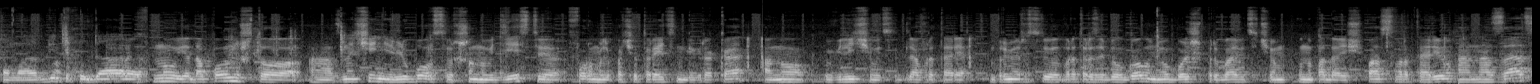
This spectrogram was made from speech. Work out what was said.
там, отбитых ударов. Ну, я дополню, что а, значение любого совершенного действия в формуле подсчета рейтинга игрока, оно увеличивается для вратаря. Например, если вратарь забил гол, у него больше прибавится, чем у нападающего. Пас вратарю а назад,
